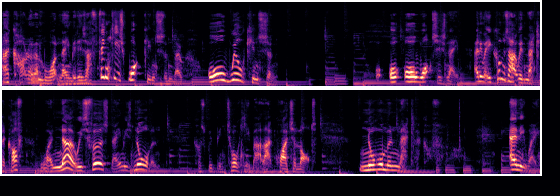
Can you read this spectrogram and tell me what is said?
I can't remember what name it is. I think it's Watkinson, though, or Wilkinson, or, or, or what's his name. Anyway, he comes out with Metlikoff, who I know his first name is Norman, because we've been talking about that quite a lot. Norman Metlikoff. Anyway,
